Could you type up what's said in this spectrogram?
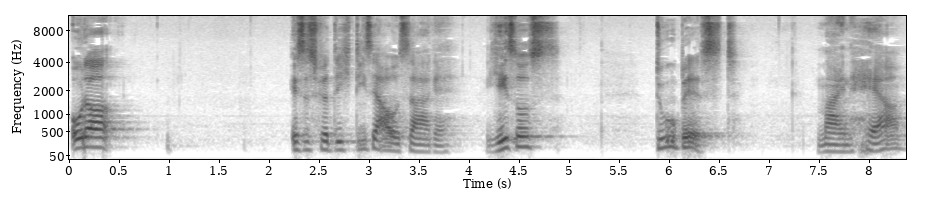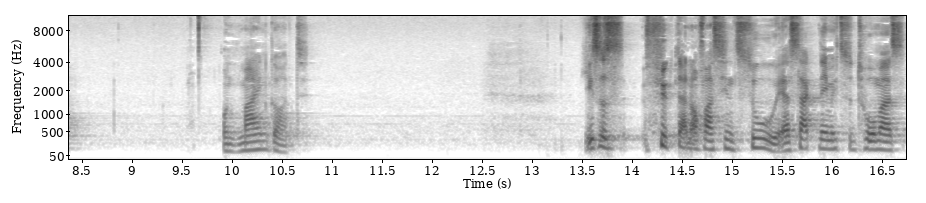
Oder ist es für dich diese Aussage, Jesus, du bist mein Herr und mein Gott? Jesus fügt da noch was hinzu. Er sagt nämlich zu Thomas,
